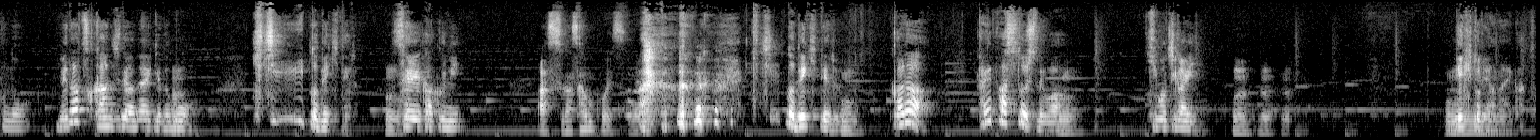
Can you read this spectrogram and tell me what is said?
その目立つ感じではないけども、きちっとできてる、うん。正確に。あ、菅さんっぽいですね。きちっとできてる。うん。から、タイプ8としてはうん。気持ちがいい、うんうんうん。できとるやないかと、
